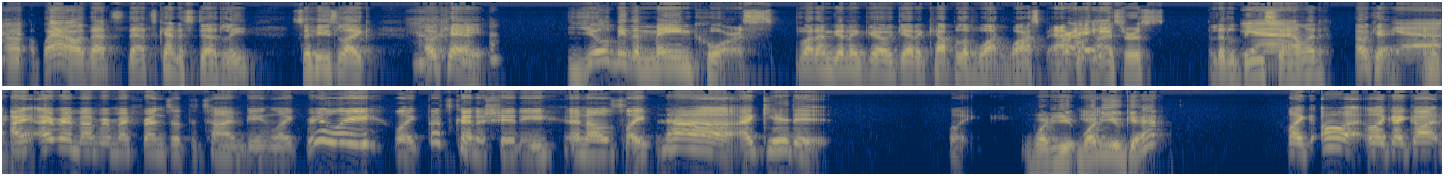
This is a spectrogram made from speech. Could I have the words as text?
uh, wow, that's that's kind of studly. So he's like, okay, you'll be the main course, but I'm gonna go get a couple of what wasp Right. appetizers, a little bee Yeah. salad. Okay. yeah, okay. I, I remember my friends at the time being like, "Really? Like that's kind of shitty." And I was like, "Nah, I get it." Like, What do you What do you get? like oh, like I got,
